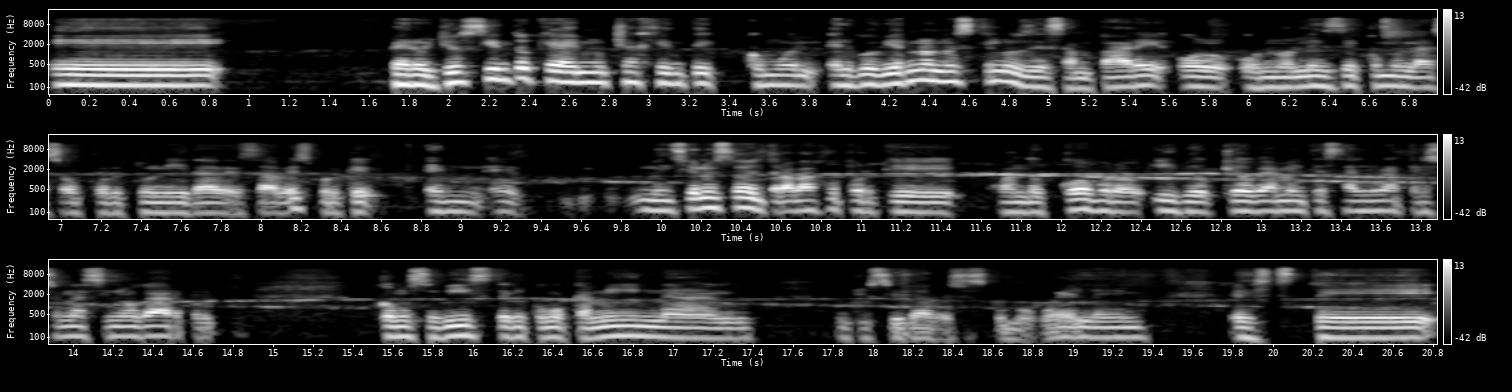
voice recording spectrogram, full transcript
Eh, pero yo siento que hay mucha gente, como el, gobierno no es que los desampare o, no les dé como las oportunidades, ¿sabes? Porque eh, menciono esto del trabajo porque cuando cobro y veo que obviamente sale una persona sin hogar, por cómo se visten, cómo caminan, inclusive a veces cómo huelen, este,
